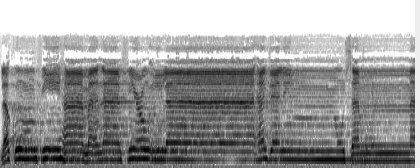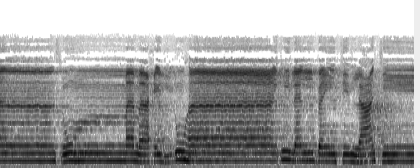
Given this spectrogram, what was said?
لكم فيها منافع إلى أجل مسمى ثم محلها إلى البيت العتيق.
